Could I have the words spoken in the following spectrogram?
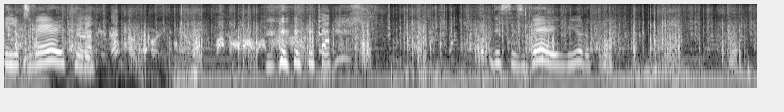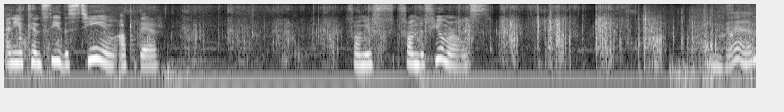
It looks very pretty. this is very beautiful. And you can see the steam up there from from the fumaroles. And then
